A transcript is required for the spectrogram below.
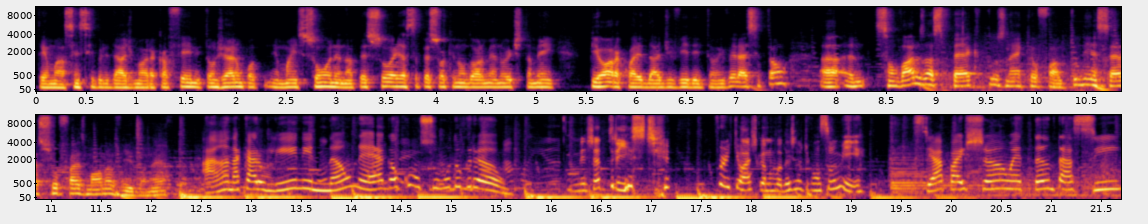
tem uma sensibilidade maior à cafeína, então gera um uma insônia na pessoa, e essa pessoa que não dorme à noite também piora a qualidade de vida, então envelhece. Então, ah, são vários aspectos né, que eu falo, tudo em excesso faz mal na vida, né? A Ana Caroline não nega o consumo do grão. Me deixa triste, porque eu acho que eu não vou deixar de consumir. Se a paixão é tanta assim,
